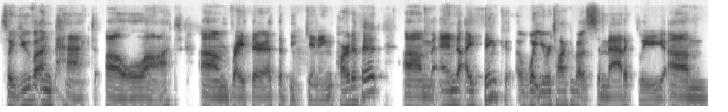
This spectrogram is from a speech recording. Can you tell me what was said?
So you've unpacked a lot um, right there at the beginning part of it. Um, and I think what you were talking about somatically, um,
